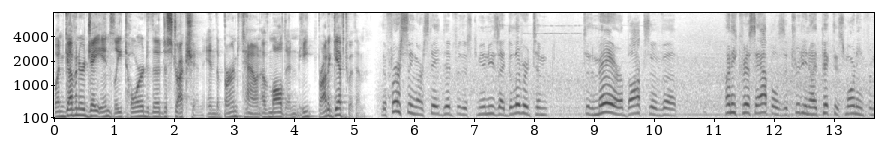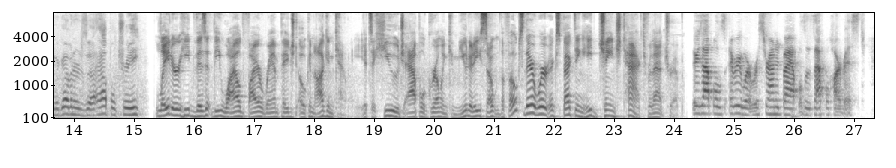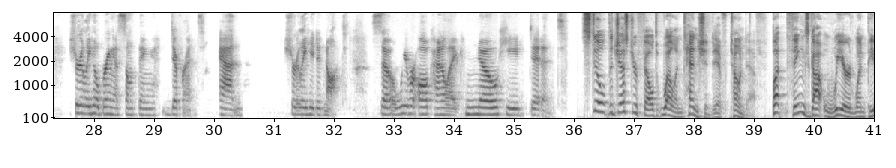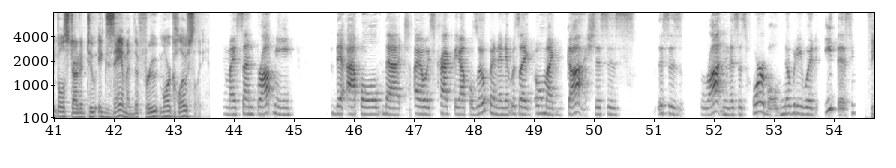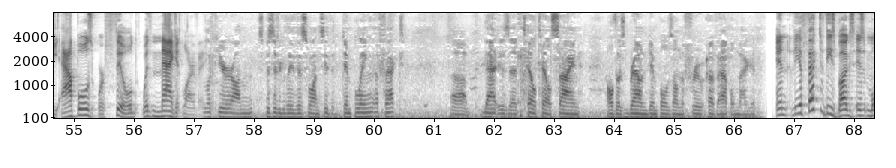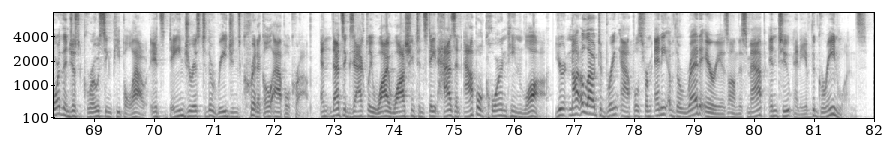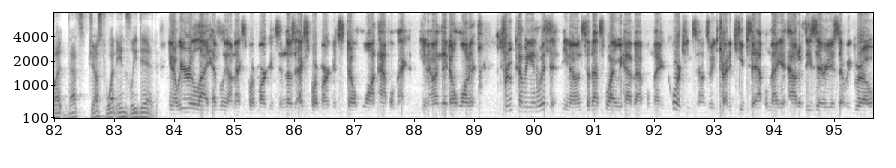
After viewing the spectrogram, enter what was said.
When Governor Jay Inslee toured the destruction in the burned town of Malden, he brought a gift with him. The first thing our state did for this community is I delivered to, to the mayor a box of uh, Honeycrisp apples that Trudi and I picked this morning from the governor's uh, apple tree. Later, he'd visit the wildfire rampaged Okanogan County. It's a huge apple growing community, so the folks there were expecting he'd change tact for that trip. There's apples everywhere. We're surrounded by apples. It's apple harvest. Surely he'll bring us something different. And surely he did not. So we were all kind of like, no, he didn't. Still, the gesture felt well intentioned, if tone deaf. But things got weird when people started to examine the fruit more closely. My son brought me the apple that I always crack the apples open, and it was like, oh my gosh, this is this is rotten. This is horrible. Nobody would eat this. The apples were filled with maggot larvae. Look here on specifically this one. See the dimpling effect? Uh, that is a telltale sign. All those brown dimples on the fruit of apple maggot. And the effect of these bugs is more than just grossing people out. It's dangerous to the region's critical apple crop. And that's exactly why Washington state has an apple quarantine law. You're not allowed to bring apples from any of the red areas on this map into any of the green ones. But that's just what Inslee did. You know, we rely heavily on export markets, and those export markets don't want apple maggot, you know, and they don't want it fruit coming in with it, you know, and so that's why we have apple maggot quarantine zones. We try to keep the apple maggot out of these areas that we grow,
